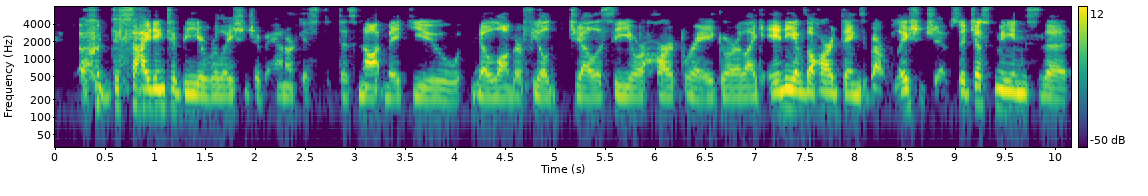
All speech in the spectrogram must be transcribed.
deciding to be a relationship anarchist does not make you no longer feel jealousy or heartbreak or like any of the hard things about relationships. It just means that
